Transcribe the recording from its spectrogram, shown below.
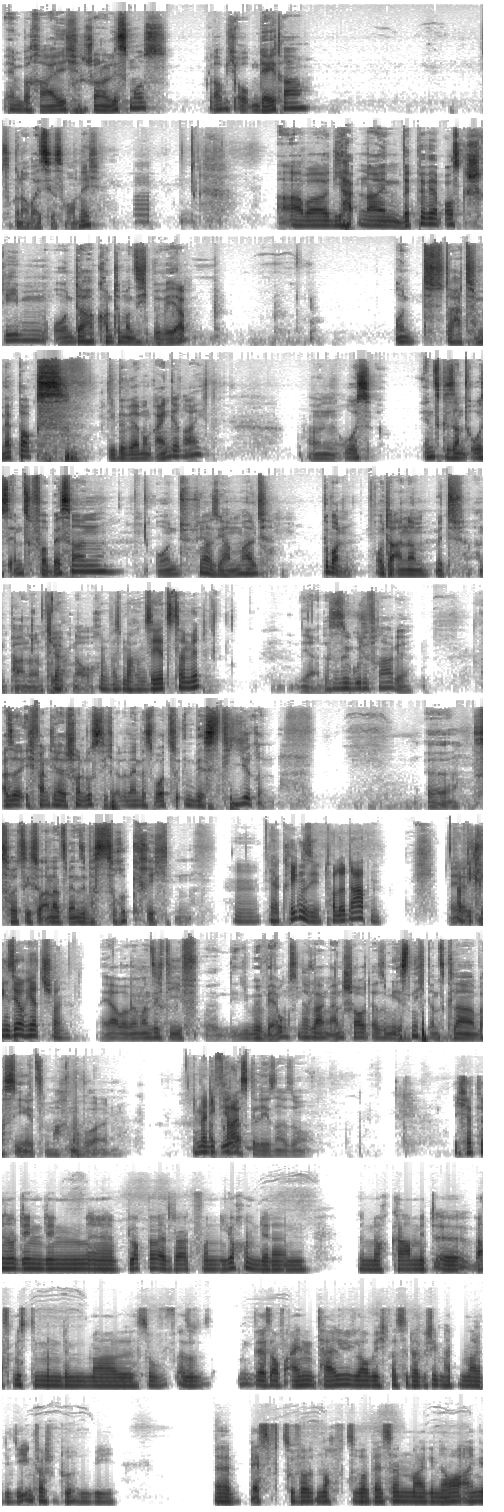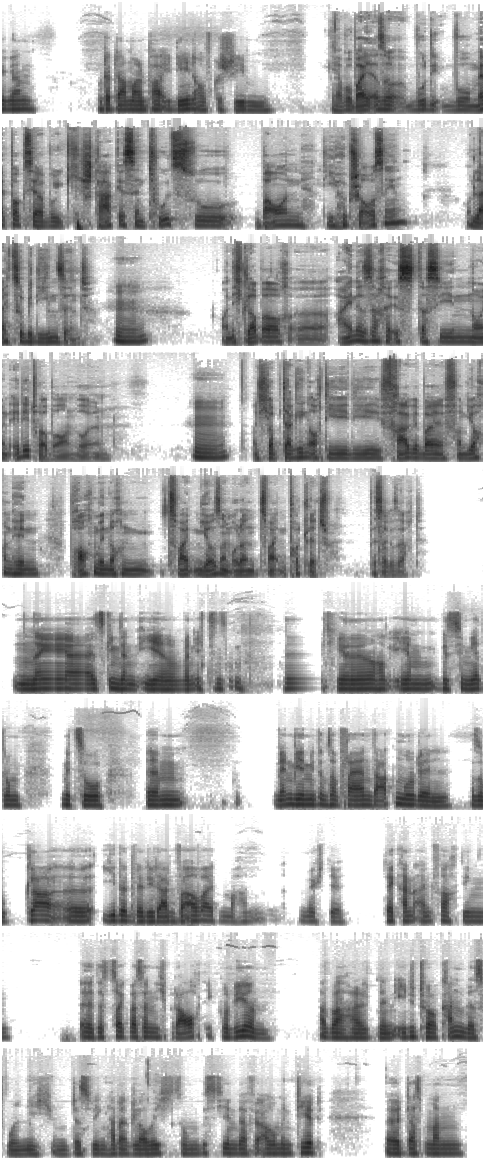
im Bereich Journalismus, glaube ich, Open Data. So genau weiß ich es auch nicht. Aber die hatten einen Wettbewerb ausgeschrieben und da konnte man sich bewerben. Und da hat Mapbox die Bewerbung eingereicht, ähm, OS, insgesamt OSM zu verbessern. Und ja, sie haben halt gewonnen. Unter anderem mit ein paar anderen Tja, Projekten auch. und was machen sie jetzt damit? Ja, das ist eine gute Frage. Also ich fand ja schon lustig, allein das Wort zu investieren. Äh, das hört sich so an, als wenn sie was zurückrichten. Hm. Ja, kriegen sie. Tolle Daten. Naja, Aber die kriegen sie auch jetzt schon. ja, aber wenn man sich die, die Bewerbungsunterlagen anschaut, also mir ist nicht ganz klar, was sie jetzt machen wollen. Ich meine, die Habt ihr was Frage, gelesen? Also Ich hatte nur den, den äh, Blogbeitrag von Jochen, der dann noch kam mit, äh, was müsste man denn mal so, also der ist auf einen Teil, glaube ich, was sie da geschrieben hatten, mal die, die Infrastruktur irgendwie äh, best zu, noch zu verbessern, mal genauer eingegangen und hat da mal ein paar Ideen aufgeschrieben. Ja, wobei, also wo die, wo Mapbox ja wirklich stark ist, sind Tools zu bauen, die hübsch aussehen und leicht zu bedienen sind. Mhm. Und ich glaube auch, äh, eine Sache ist, dass sie einen neuen Editor bauen wollen. Mhm. Und ich glaube, da ging auch die, die Frage bei, von Jochen hin, brauchen wir noch einen zweiten Yosam oder einen zweiten Potlatch, besser gesagt. Naja, es ging dann eher, wenn ich das nicht eher ein bisschen mehr drum mit so, ähm, wenn wir mit unserem freien Datenmodell, also klar, äh, jeder, der die Daten verarbeiten machen möchte, der kann einfach den, äh, das Zeug, was er nicht braucht, ignorieren. Aber halt ein Editor kann das wohl nicht. Und deswegen hat er, glaube ich, so ein bisschen dafür argumentiert, äh, dass man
